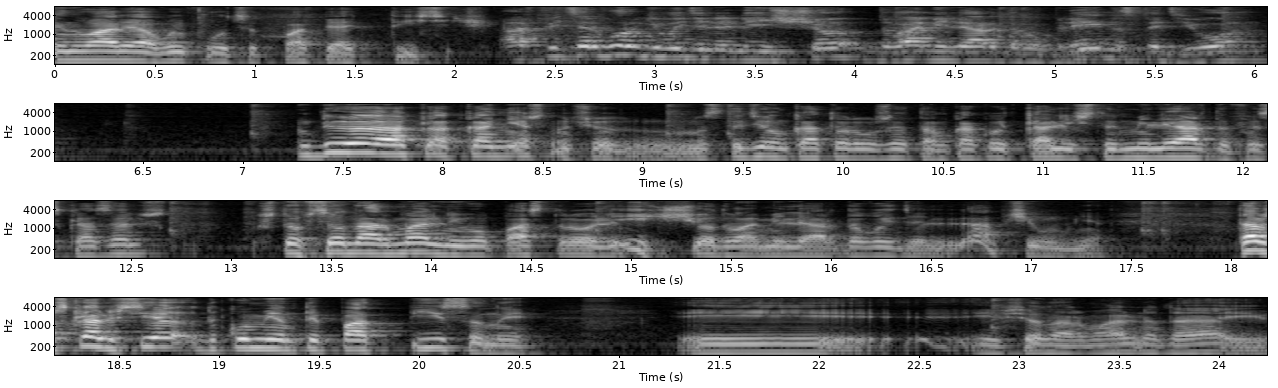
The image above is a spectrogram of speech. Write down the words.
января выплатят по 5 тысяч. А в Петербурге выделили еще 2 миллиарда рублей на стадион. Да, как, конечно, что, на стадион, который уже там какое-то количество миллиардов, и сказали, что, что все нормально, его построили, еще 2 миллиарда выделили. А почему бы нет? Там сказали, все документы подписаны, и, и все нормально, да. И,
